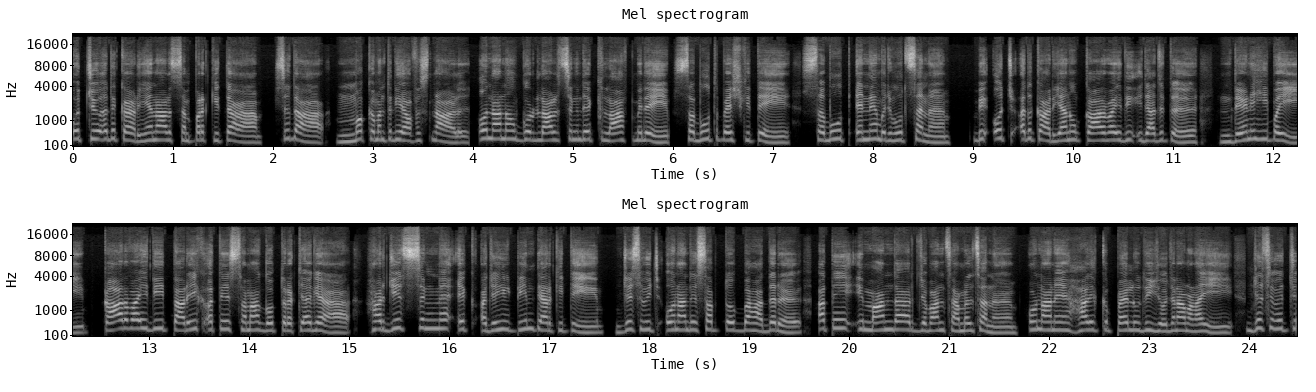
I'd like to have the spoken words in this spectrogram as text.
ਉੱਚ ਅਧਿਕਾਰੀਆਂ ਨਾਲ ਸੰਪਰਕ ਕੀਤਾ। ਸਿੱਧਾ ਮੁੱਖ ਮੰਤਰੀ ਆਫਿਸ ਨਾਲ ਉਹਨਾਂ ਨੂੰ ਗੁਰਲਾਲ ਸਿੰਘ ਦੇ ਖਿਲਾਫ ਮਿਲੇ ਸਬੂਤ ਪੇਸ਼ ਕੀਤੇ। ਸਬੂਤ ਇੰਨੇ ਮਜ਼ਬੂਤ ਸਨ ਵੀ ਉੱਚ ਅਧਿਕਾਰੀਆਂ ਨੂੰ ਕਾਰਵਾਈ ਦੀ ਇਜਾਜ਼ਤ ਦੇਣੀ ਹੀ ਪਈ। ਕਾਰਵਾਈ ਦੀ ਤਾਰੀਖ ਅਤੇ ਸਮਾਂ ਗੁਪਤ ਰੱਖਿਆ ਗਿਆ। ਹਰਜੀਤ ਸਿੰਘ ਨੇ ਇੱਕ ਅਜਿਹੀ ਟੀਮ ਤਿਆਰ ਕੀਤੀ, ਜਿਸ ਵਿੱਚ ਉਹਨਾਂ ਦੇ ਸਭ ਤੋਂ ਬਹਾਦਰ ਅਤੇ ਇਮਾਨਦਾਰ ਜਵਾਨ ਸ਼ਾਮਲ ਸਨ। ਉਹਨਾਂ ਨੇ ਹਰ ਇੱਕ ਪਹਿਲੂ ਦੀ ਯੋਜਨਾ ਬਣਾਈ, ਜਿਸ ਵਿੱਚ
